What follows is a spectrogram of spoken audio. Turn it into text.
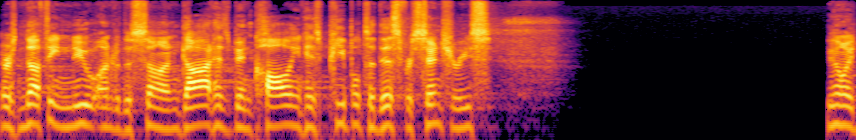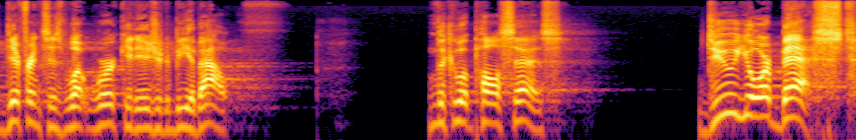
There's nothing new under the sun. God has been calling his people to this for centuries. The only difference is what work it is you're to be about. Look at what Paul says do your best.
